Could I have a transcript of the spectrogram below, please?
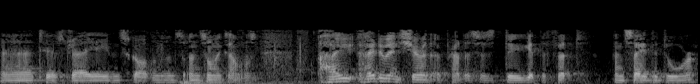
uh, to Australia, even Scotland, and, and some examples. How, how do we ensure that apprentices do get the foot inside the door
